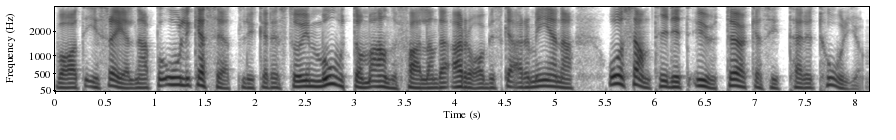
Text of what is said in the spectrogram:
var att israelerna på olika sätt lyckades stå emot de anfallande arabiska arméerna och samtidigt utöka sitt territorium.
